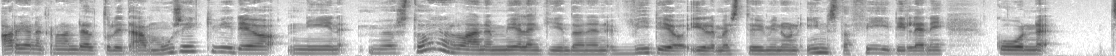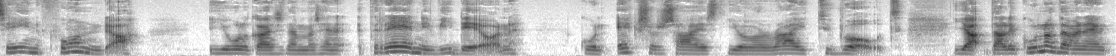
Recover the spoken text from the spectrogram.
Ariana Grande tuli tämä musiikkivideo, niin myös toisenlainen mielenkiintoinen video ilmestyi minun Insta-feedilleni, kun Jane Fonda julkaisi tämmöisen treenivideon, kuin Exercise Your Right to Vote. Ja tää oli kunnon tämmönen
